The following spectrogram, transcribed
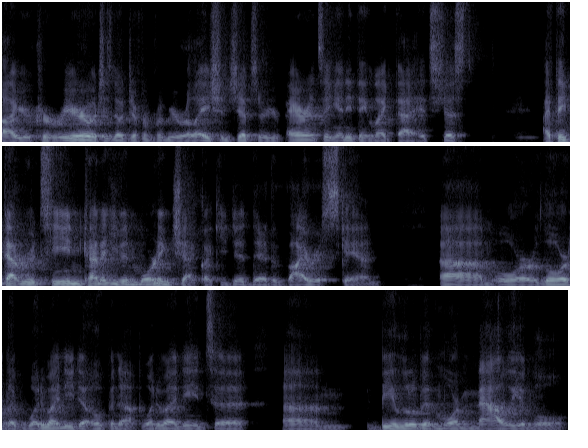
uh, your career which is no different from your relationships or your parenting anything like that it's just i think that routine kind of even morning check like you did there the virus scan um, or lord like what do i need to open up what do i need to um, be a little bit more malleable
